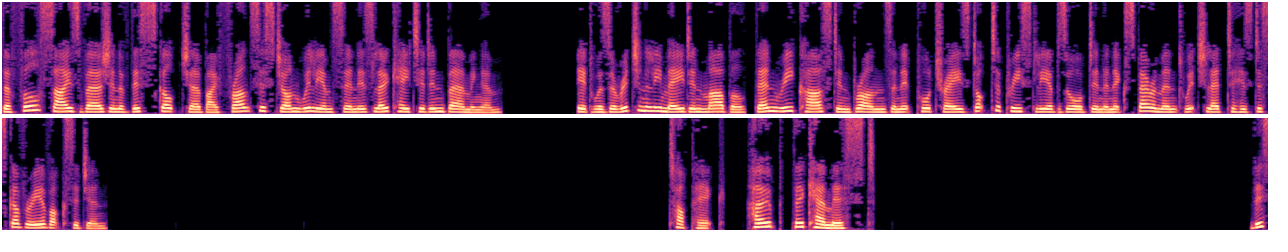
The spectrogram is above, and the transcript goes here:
The full-size version of this sculpture by Francis John Williamson is located in Birmingham. It was originally made in marble, then recast in bronze and it portrays Dr. Priestley absorbed in an experiment which led to his discovery of oxygen. Hope, the chemist This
